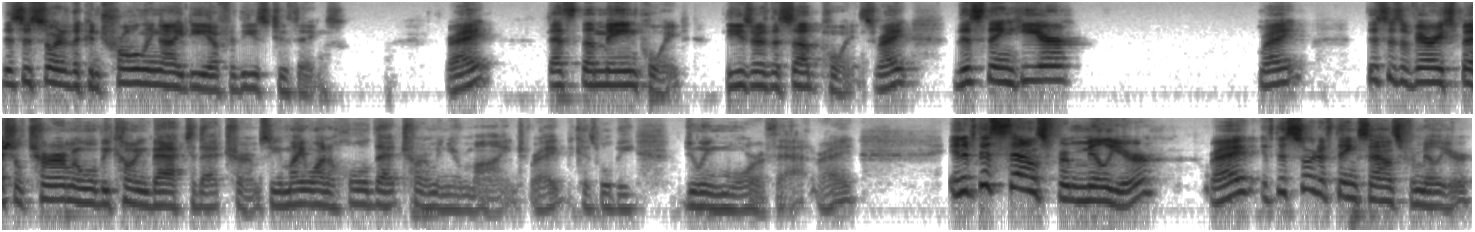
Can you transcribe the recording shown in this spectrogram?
this is sort of the controlling idea for these two things, right? That's the main point. These are the subpoints, right? This thing here, right? This is a very special term and we'll be coming back to that term. So you might want to hold that term in your mind, right? Because we'll be doing more of that, right? And if this sounds familiar, right? If this sort of thing sounds familiar,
